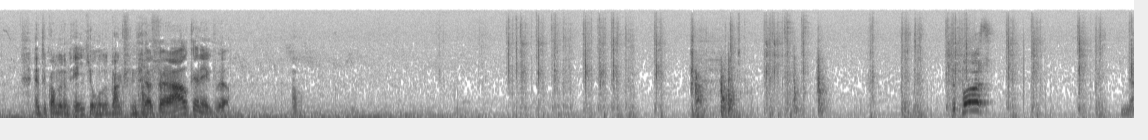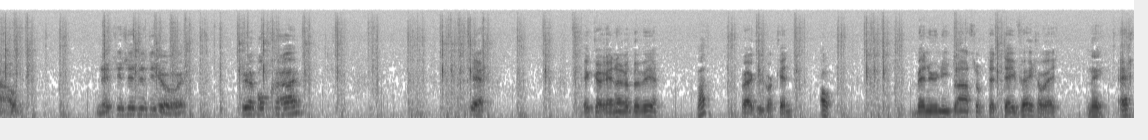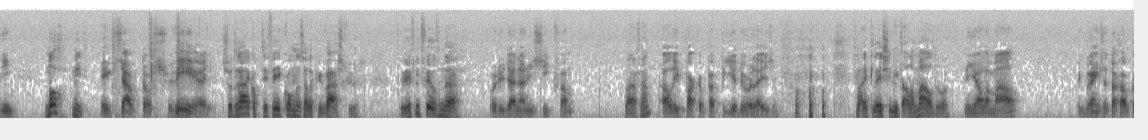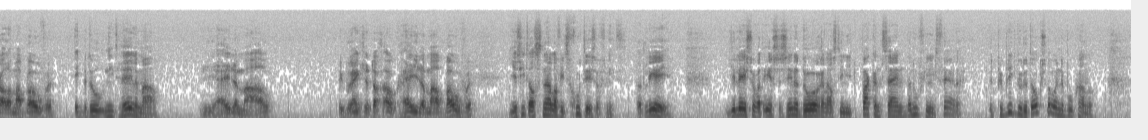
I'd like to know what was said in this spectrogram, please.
En toen kwam er een eentje onder de bank vandaan. Dat verhaal ken ik wel. Oh. De post! Nou, netjes is het hier hoor. U hebt opgeruimd? Ja. Ik herinner het me weer. Wat? Waar ik u van ken. Oh, Ben u niet laatst op de tv geweest? nee. Echt niet? Nog niet. Ik zou toch zweren. Zodra ik op tv kom, dan zal ik u waarschuwen. U heeft niet veel vandaag. Wordt u daar nou niet ziek van? Waarvan? Al die pakken papier doorlezen? maar ik lees je niet allemaal door. Niet allemaal. Ik breng ze toch ook allemaal boven? Ik bedoel niet helemaal. Niet helemaal. Ik breng ze toch ook helemaal boven? Je ziet al snel of iets goed is of niet. Dat leer je. Je leest zo wat eerste zinnen door en als die niet pakkend zijn, dan hoef je niet verder. Het publiek doet het ook zo in de boekhandel.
